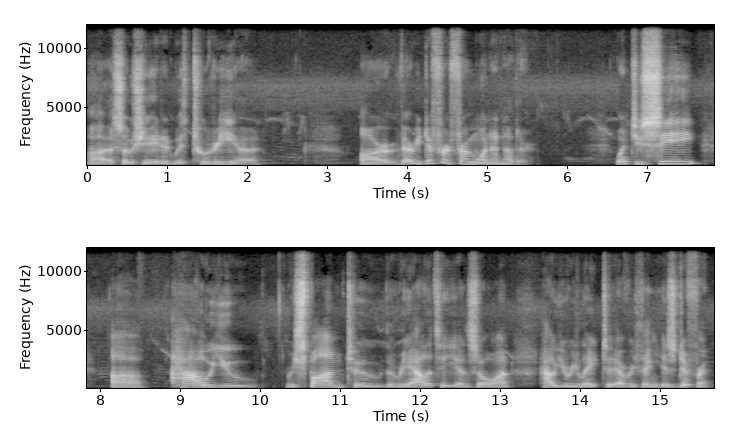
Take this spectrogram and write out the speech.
uh, associated with Turiya are very different from one another. What you see, uh, how you respond to the reality and so on, how you relate to everything is different,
